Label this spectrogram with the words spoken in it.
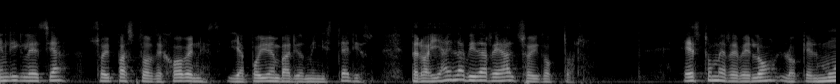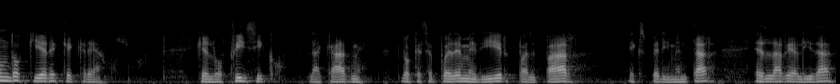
en la iglesia soy pastor de jóvenes y apoyo en varios ministerios, pero allá en la vida real soy doctor. Esto me reveló lo que el mundo quiere que creamos, que lo físico, la carne, lo que se puede medir, palpar, experimentar, es la realidad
